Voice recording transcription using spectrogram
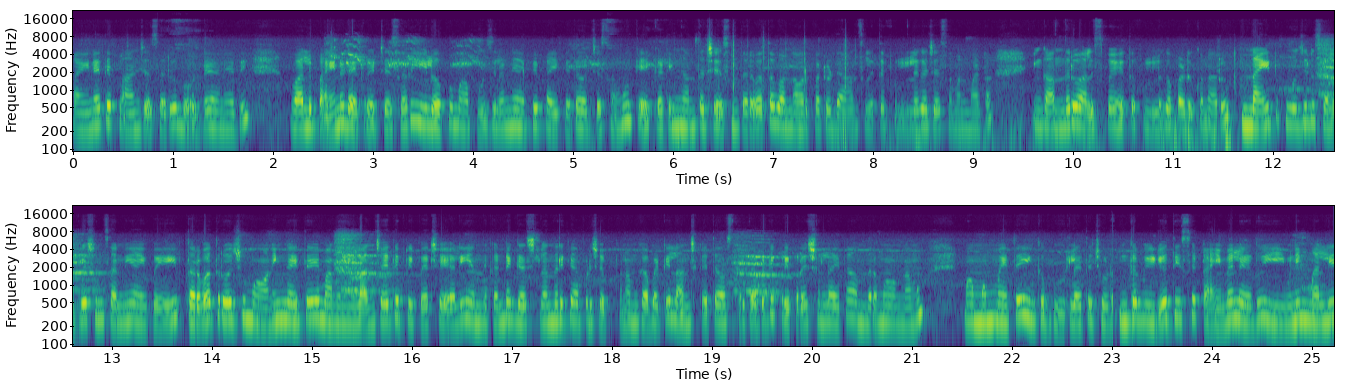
పైన అయితే ప్లాన్ చేశారు బర్త్డే అనేది. వాళ్ళు పైన డెకరేట్ చేశారు. ఈ లోపు మా పూజలన్నీ అయిపోయి పైకి అయితే వచ్చేసాము. కేక్ కటింగ్ అంతా చేసిన తర్వాత వన్ అవర్ పాటు డాన్సులు అయితే ఫుల్గా చేసామన్నమాట. ఇంకా అందరూ అలసిపోయి అయితే ఫుల్గా పడుకున్నారు. నైట్ పూజలు సెలబ్రేషన్స్ అన్నీ అయిపోయాయి తర్వాత రోజు మార్నింగ్ అయితే మనం లంచ్ అయితే ప్రిపేర్ చేయాలి. ఎందుకంటే గెస్ట్లందరికీ అప్పుడు చెప్పుకున్నాం కాబట్టి లంచ్కి అయితే వస్తారు కాబట్టి ప్రిపరేషన్లో అయితే అందరము ఉన్నాము. మా అమ్మమ్మ అయితే ఇంకా బూర్లు అయితే చూడ ఇంకా వీడియో తీసే టైమే లేదు. ఈవినింగ్ మళ్ళీ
